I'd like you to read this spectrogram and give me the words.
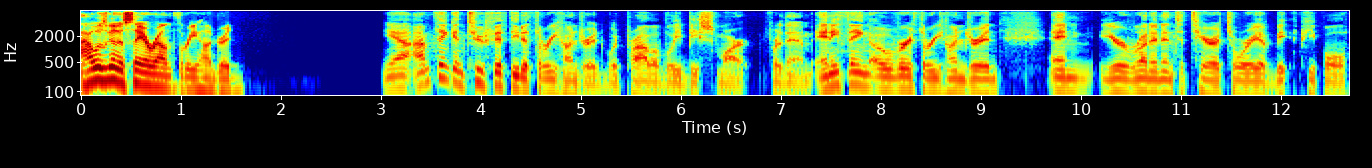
I was going to say around 300. Yeah, I'm thinking 250 to 300 would probably be smart for them. Anything over 300 and you're running into territory of be- people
